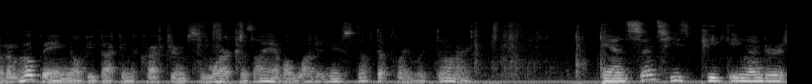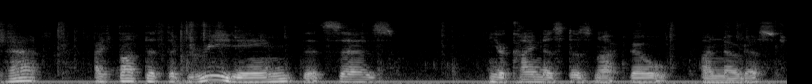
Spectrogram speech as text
But I'm hoping I'll be back in the craft room some more because I have a lot of new stuff to play with, don't I? And since he's peeking under his hat, I thought that the greeting that says, Your kindness does not go unnoticed,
